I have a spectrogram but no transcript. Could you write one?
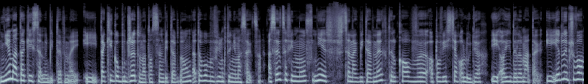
nie ma takiej sceny bitewnej i takiego budżetu na tą scenę bitewną, a to byłby film, który nie ma serca. A serce filmów nie jest w scenach bitewnych, tylko w opowieściach o ludziach i o ich dylematach. I ja tutaj przywołam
